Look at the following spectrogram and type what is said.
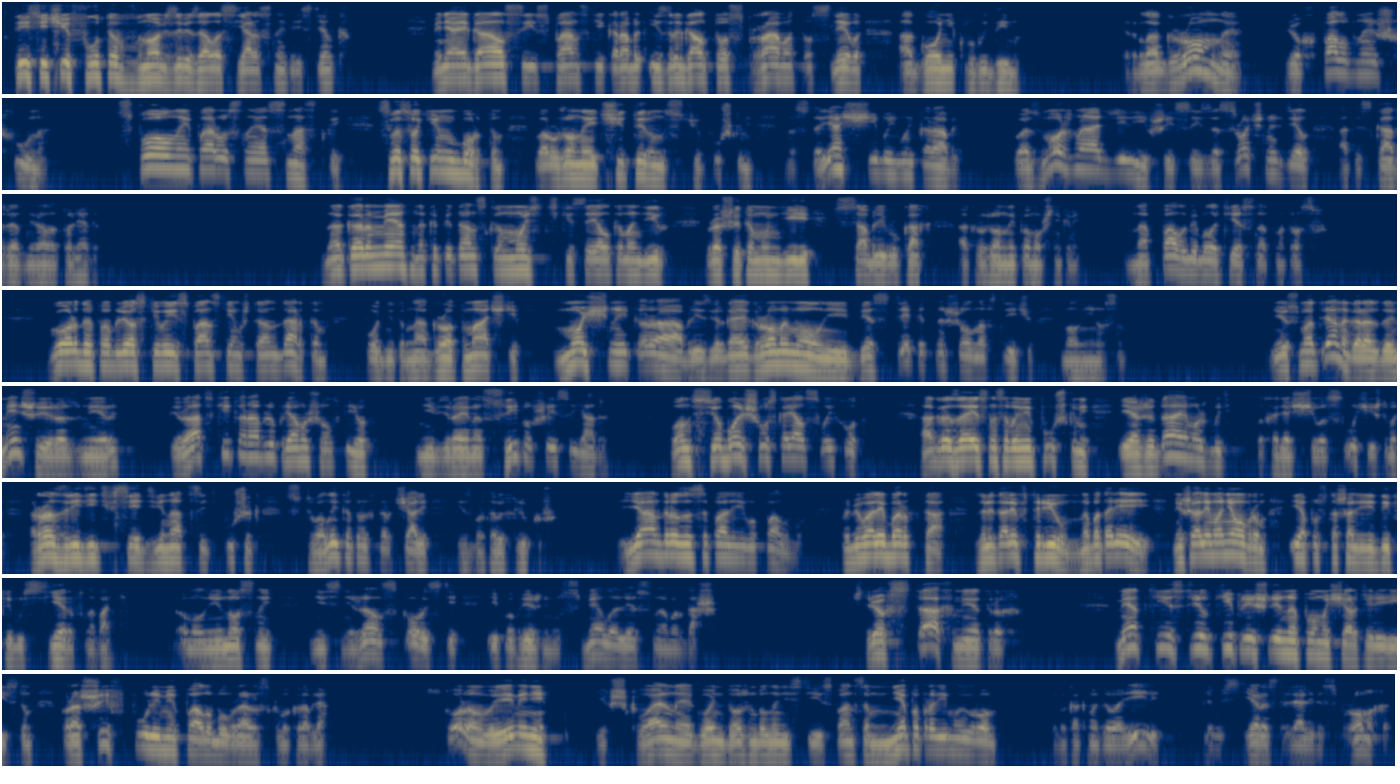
В тысячи футов вновь завязалась яростная перестрелка. Меняя галсы, испанский корабль изрыгал то справа, то слева огонь и клубы дыма. Это была огромная, трехпалубная шхуна с полной парусной оснасткой, с высоким бортом, вооруженная четырнадцатью пушками, настоящий боевой корабль, возможно, отделившийся из-за срочных дел от эскадры адмирала Толедо. На корме на капитанском мостике стоял командир в расшитом мундире с саблей в руках, окруженный помощниками. На палубе было тесно от матросов гордо поблескивая испанским штандартом, поднятым на грот мачте, мощный корабль, извергая громы молнии, бестрепетно шел навстречу молниеносным. Несмотря на гораздо меньшие размеры, пиратский корабль упрямо шел вперед, невзирая на сыпавшиеся ядра. Он все больше ускорял свой ход, огрызаясь носовыми пушками и ожидая, может быть, подходящего случая, чтобы разрядить все двенадцать пушек, стволы которых торчали из бортовых люков. Ядра засыпали его палубу, пробивали борта, залетали в трюм, на батареи, мешали маневрам и опустошали ряды флебусьеров на баке. Но молниеносный не снижал скорости и по-прежнему смело лез на абордаж. В четырехстах метрах меткие стрелки пришли на помощь артиллеристам, прошив пулями палубу вражеского корабля. В скором времени их шквальный огонь должен был нанести испанцам непоправимый урон, ибо, как мы говорили, флебустьеры стреляли без промаха.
